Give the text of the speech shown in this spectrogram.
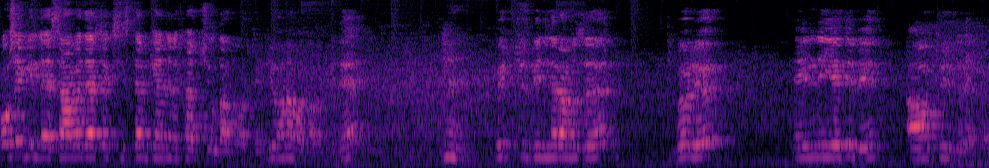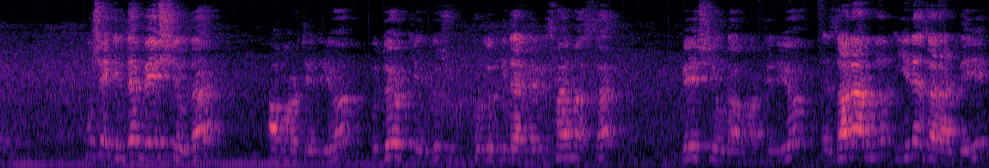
O şekilde hesap edersek sistem kendini kaç yılda amorti ediyor ona bakalım bir de. 300 bin liramızı bölü 57 bin 600 liraya bölelim. Bu şekilde 5 yılda amorti ediyor. Bu 4 yıldır şu kurulum giderlerini saymazsak 5 yılda amorti ediyor. E, zarar mı? Yine zarar değil.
